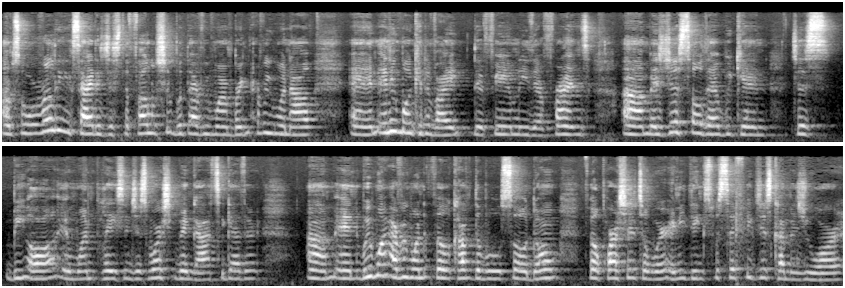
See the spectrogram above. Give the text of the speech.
Um, so we're really excited just to fellowship with everyone, bring everyone out, and anyone can invite their family, their friends. Um, it's just so that we can just be all in one place and just worshiping God together. Um, and we want everyone to feel comfortable, so don't feel pressure to wear anything specific. Just come as you are.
